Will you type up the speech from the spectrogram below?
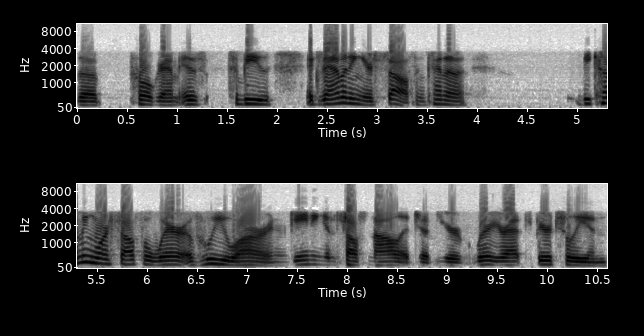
the program is to be examining yourself and kind of becoming more self-aware of who you are and gaining in self-knowledge of your where you're at spiritually and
